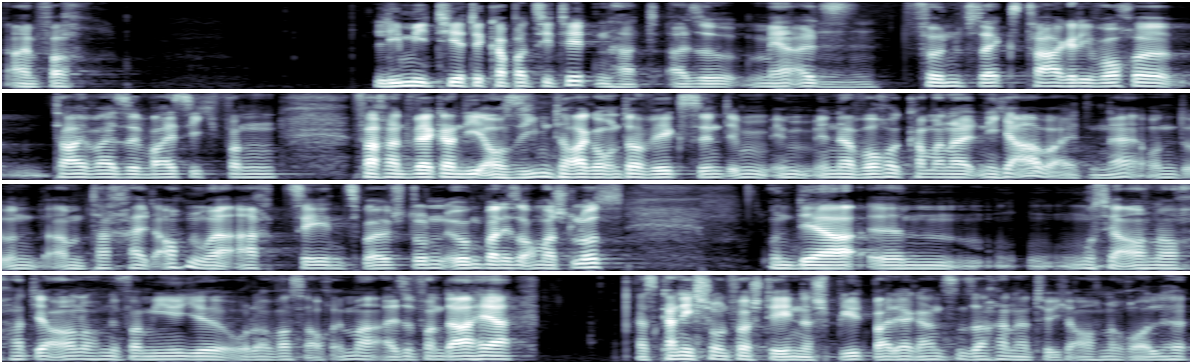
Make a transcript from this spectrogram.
einfach limitierte Kapazitäten hat. Also mehr als mhm. fünf, sechs Tage die Woche. Teilweise weiß ich von Fachhandwerkern, die auch sieben Tage unterwegs sind. Im, im, in der Woche kann man halt nicht arbeiten. Ne? Und, und am Tag halt auch nur acht, zehn, zwölf Stunden. Irgendwann ist auch mal Schluss. Und der ähm, muss ja auch noch, hat ja auch noch eine Familie oder was auch immer. Also von daher Das kann ich schon verstehen. Das spielt bei der ganzen Sache natürlich auch eine Rolle,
